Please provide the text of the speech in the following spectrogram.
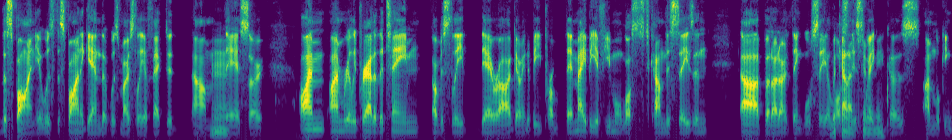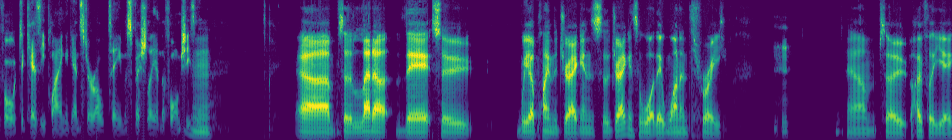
the spine. It was the spine again that was mostly affected um, mm. there. So I'm I'm really proud of the team. Obviously, there are going to be prob- there may be a few more losses to come this season. Uh, but I don't think we'll see a we loss this week many. because I'm looking forward to Kezie playing against her old team, especially in the form she's mm. in. Uh, so the ladder there. So we are playing the Dragons. So the Dragons are what they're one and 3 mm-hmm. Um, so hopefully, yeah,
